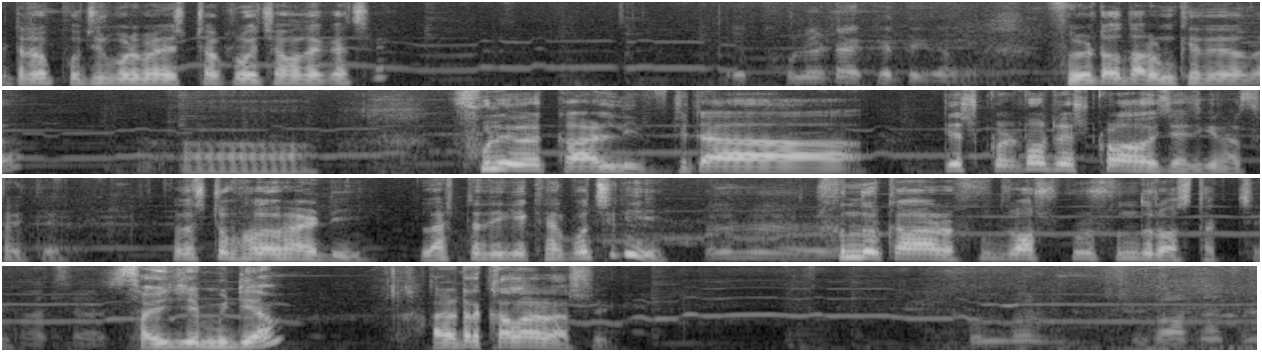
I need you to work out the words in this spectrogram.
এটারও প্রচুর পরিমাণে স্টক রয়েছে আমাদের কাছে। এই ফুলেটা খেতে কেমন? ফুলেটাও দারুণ খেতে দাদা। ফুলে এবার কার লিফ যেটা টেস্ট করাটাও টেস্ট করা হয়েছে আজকে নার্সারিতে যথেষ্ট ভালো ভ্যারাইটি লাস্টের দিকে খেয়াল করছে কি? সুন্দর কালার রস পুরো সুন্দর রস থাকছে। আচ্ছা আচ্ছা। সাইজে মিডিয়াম আর একটা কালার আসে। সুন্দর গাছ আছে।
